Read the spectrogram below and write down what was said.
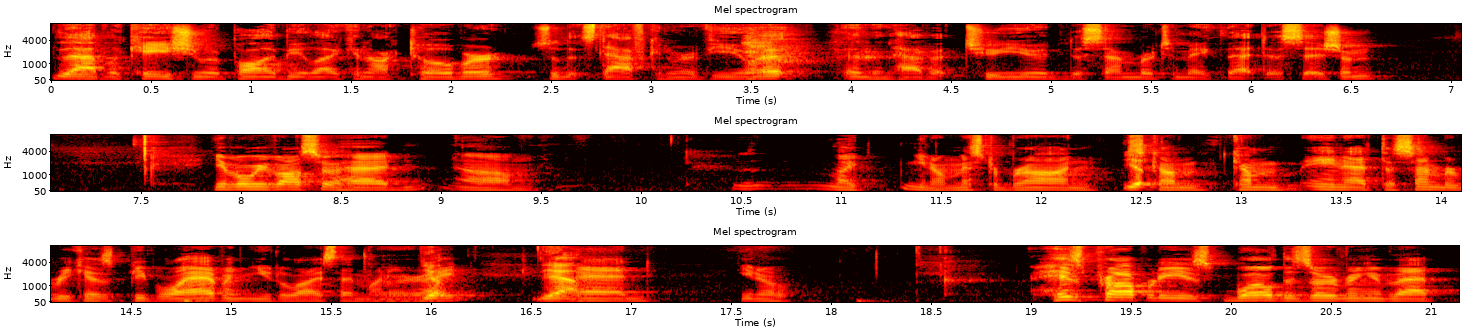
the application would probably be like in October so that staff can review it and then have it to you in December to make that decision. Yeah, but we've also had, um, like, you know, Mr. Braun Yep. come, come in at December because people haven't utilized that money, Yep. right? Yeah. And, you know, his property is well deserving of that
